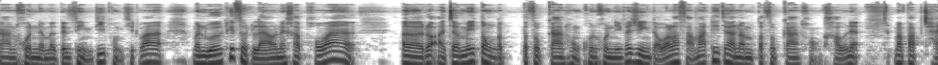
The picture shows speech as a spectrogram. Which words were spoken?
การณ์คนเนี่ยมันเป็นสิ่งที่ผมคิดว่ามัน work ที่สุดแล้วนะครับ เพราะว่าเออเราอาจจะไม่ตรงกับประสบการณ์ของคนคนนี้ก็จริง แต่ว่าเราสามารถที่จะนำประสบการณ์ของเขาเนี่ยมาปรับใช้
